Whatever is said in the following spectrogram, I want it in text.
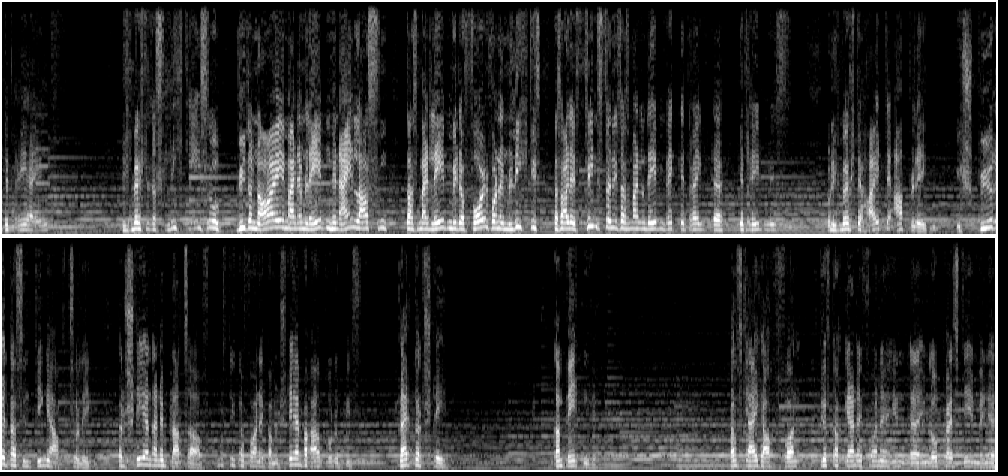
Hebräer 11. Ich möchte das Licht Jesu wieder neu in meinem Leben hineinlassen, dass mein Leben wieder voll von dem Licht ist, dass alle Finsternis aus meinem Leben weggetrieben äh, ist. Und ich möchte heute ablegen. Ich spüre, das sind Dinge abzulegen. Dann steh an deinem Platz auf. Du musst nicht nach vorne kommen. Steh einfach auf, wo du bist. Bleib dort stehen. Dann beten wir. Ganz gleich auch vorne. Dürft auch gerne vorne in, äh, im Lobpreis stehen, wenn ihr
